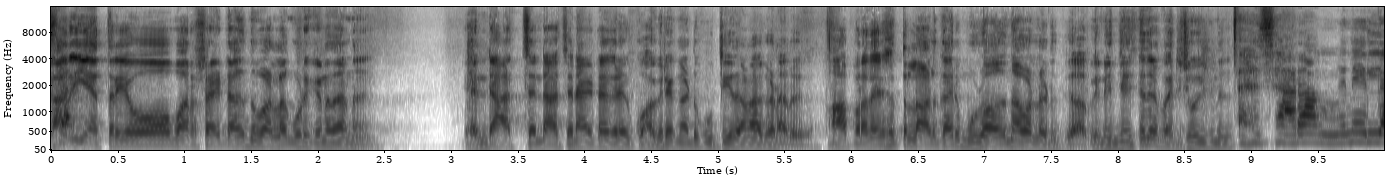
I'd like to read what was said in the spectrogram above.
കാരണം എത്രയോ വർഷമായിട്ട് അതിന് വെള്ളം കുടിക്കണതാണ്. എന്റെ അച്ഛന്റെ അച്ഛനായിട്ട് അവരെ അവരെങ്ങാണ്ട് കുത്തിയതാണ് ആ കിണർ ആ പ്രദേശത്തുള്ള ആൾക്കാർ മുഴുവൻ അതിനാ വെള്ളം എടുക്കുക. പിന്നെ ഞാൻ പരിശോധിക്കണ്? സാർ അങ്ങനെയല്ല.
